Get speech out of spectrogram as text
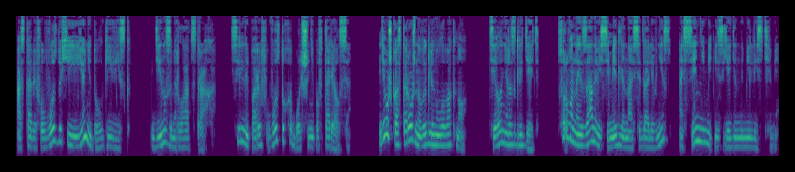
оставив в воздухе ее недолгий виск. Дина замерла от страха. Сильный порыв воздуха больше не повторялся. Девушка осторожно выглянула в окно. Тело не разглядеть. Сорванные занавеси медленно оседали вниз осенними изъеденными листьями.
